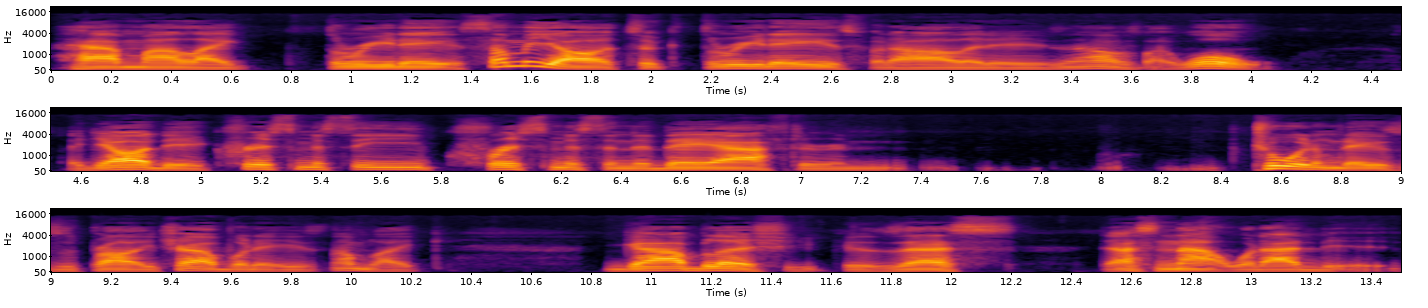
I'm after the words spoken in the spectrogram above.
have my like three days. Some of y'all took three days for the holidays, and I was like, whoa, like y'all did Christmas Eve, Christmas, and the day after, and two of them days was probably travel days. And I'm like, God bless you, because that's that's not what I did.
